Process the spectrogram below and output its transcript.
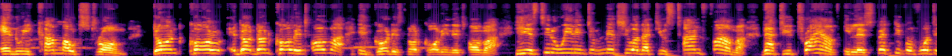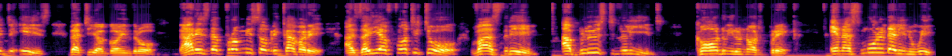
and we come out strong. Don't call don't, don't call it over if God is not calling it over. He is still willing to make sure that you stand firm, that you triumph irrespective of what it is that you are going through. That is the promise of recovery. Isaiah 42, verse 3 A bruised reed God will not break, and a smoldering wick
